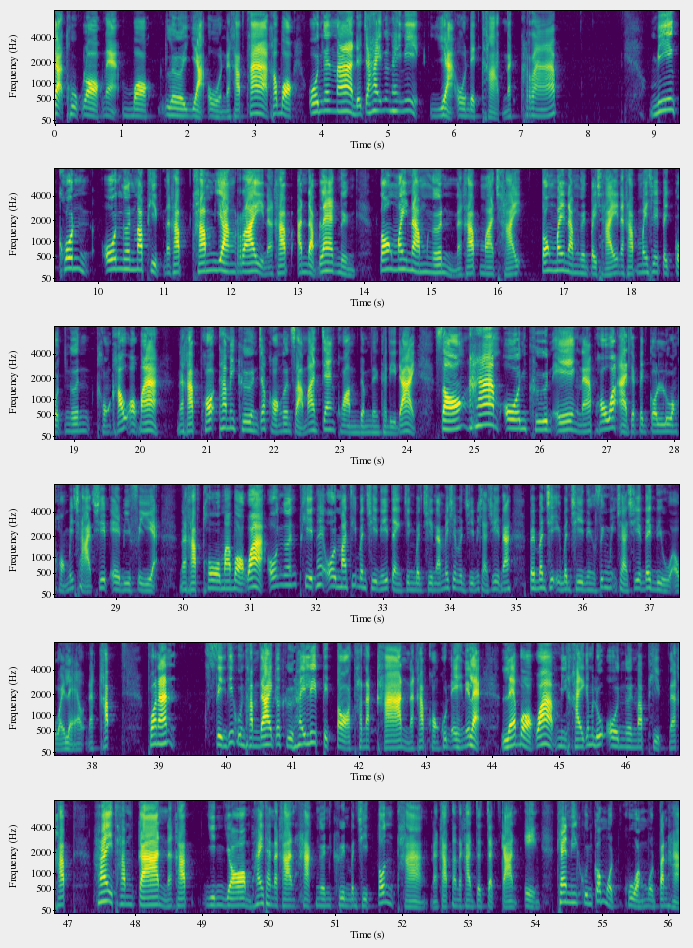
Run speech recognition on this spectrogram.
จะถูกหลอกเนี่ยบอกเลยอย่าโอนนะครับ ถ้าเขาบอกโอนเงินมาเดี๋ยวจะให้นู่นให้นี่ อย่าโอนเด็ดขาดนะครับ มีคนโอนเงินมาผิดนะครับทำอย่างไรนะครับ อันดับแรกหนึ่งต้องไม่นำเงินนะครับมาใช้ต้องไม่นำเงินไปใช้นะครับ ไม่ใช่ไปกดเงินของเขาออกมานะครับ เพราะถ้าไม่คืนเจ้าของเงินสามารถแจ้งความดำเนินคดีได้ 2. ห้ามโอนคืนเองนะ เพราะว่าอาจจะเป็นกลลวงของมิจฉาชีพ ABC อะ นะครับโทรมาบอกว่าโอนเงินผิดให้โอนมาที่บัญชีนี้แต่จริงบัญชีนั้นไม่ใช่บัญชีมิจฉาชีพนะเป็นบัญชีอีกบัญชีหนึ่งซึ่งมิจฉาชีพได้ดิวเอาไว้แล้วนะครับเพราะนั้นสิ่งที่คุณทำได้ก็คือให้รีบติดต่อธนาคารนะครับของคุณเองนี่แหละ และบอกว่ามีใครก็ไม่รู้โอนเงินมาผิดนะครับ ให้ทำการนะครับยินยอมให้ธนาคารหักเงินคืนบัญชีต้นทางนะครับ ธนาคารจะจัดการเอง แค่นี้คุณก็หมดห่วงหมดปัญหา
